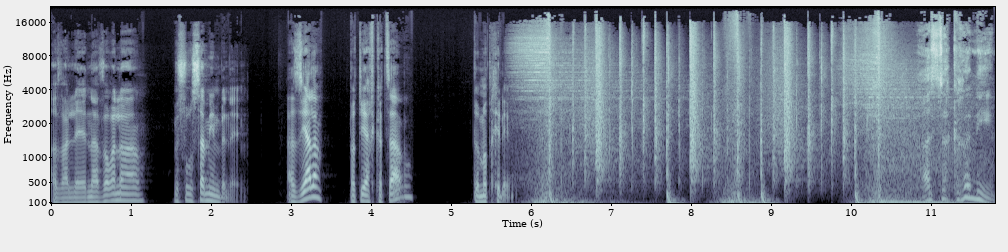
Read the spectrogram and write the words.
אבל uh, נעבור על המפורסמים ביניהם. אז יאללה, פתיח קצר, ומתחילים. הסקרנים.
